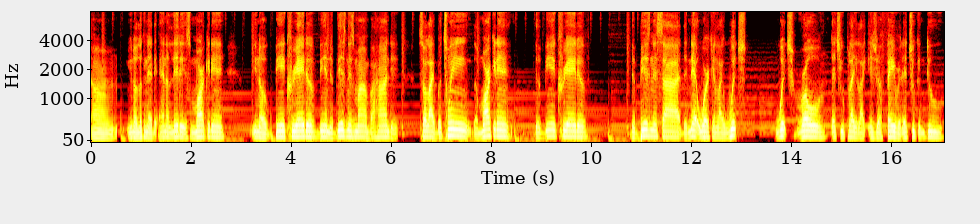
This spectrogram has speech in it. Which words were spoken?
um, you know, looking at the analytics, marketing, you know, being creative, being the business mind behind it. So like between the marketing, the being creative, the business side, the networking, like which which role that you play like is your favorite that you can do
